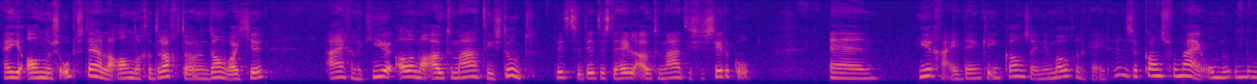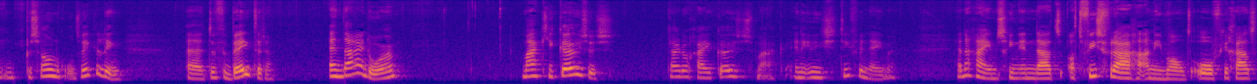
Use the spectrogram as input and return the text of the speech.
hè, je anders opstellen, ander gedrag tonen dan wat je eigenlijk hier allemaal automatisch doet. Dit is, dit is de hele automatische cirkel. En hier ga je denken in kansen en in mogelijkheden. Het is een kans voor mij om, om, persoonlijke ontwikkeling uh, te verbeteren. En daardoor maak je keuzes. Daardoor ga je keuzes maken en initiatieven nemen. En dan ga je misschien inderdaad advies vragen aan iemand. Of je gaat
